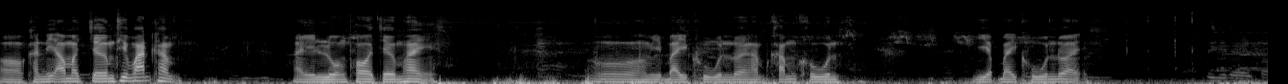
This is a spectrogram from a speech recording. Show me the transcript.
อ๋อคันนี้เอามาเจิมที่วัดครับ ให้หลวงพ่อเจิมให้ โอ้ มีใบคูณด้วยครับค้ำคูณ เหยียบใบคูณด้วย ดีเลยก็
